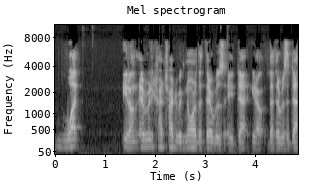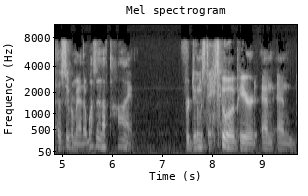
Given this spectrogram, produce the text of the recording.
what you know everybody kind of tried to ignore that there was a death you know that there was a death of superman there wasn't enough time for doomsday to have appeared and and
